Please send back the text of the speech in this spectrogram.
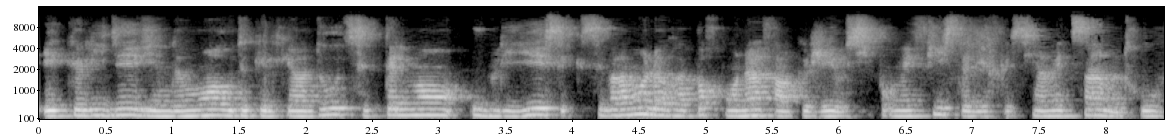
et que l'idée vienne de moi ou de quelqu'un d'autre, c'est tellement oublié. C'est vraiment le rapport qu'on a, enfin que j'ai aussi pour mes filles. C'est-à-dire que si un médecin me trouve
